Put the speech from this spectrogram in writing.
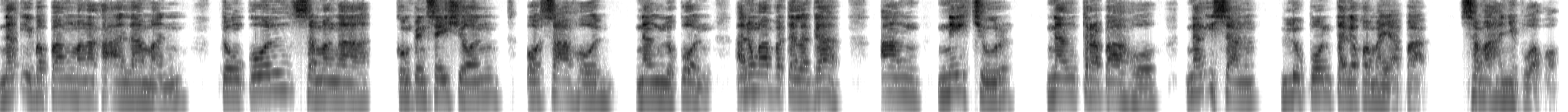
ng iba pang mga kaalaman tungkol sa mga compensation o sahod ng lupon. Ano nga ba talaga ang nature ng trabaho ng isang lupon tagapamayapa? Samahan niyo po ako.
